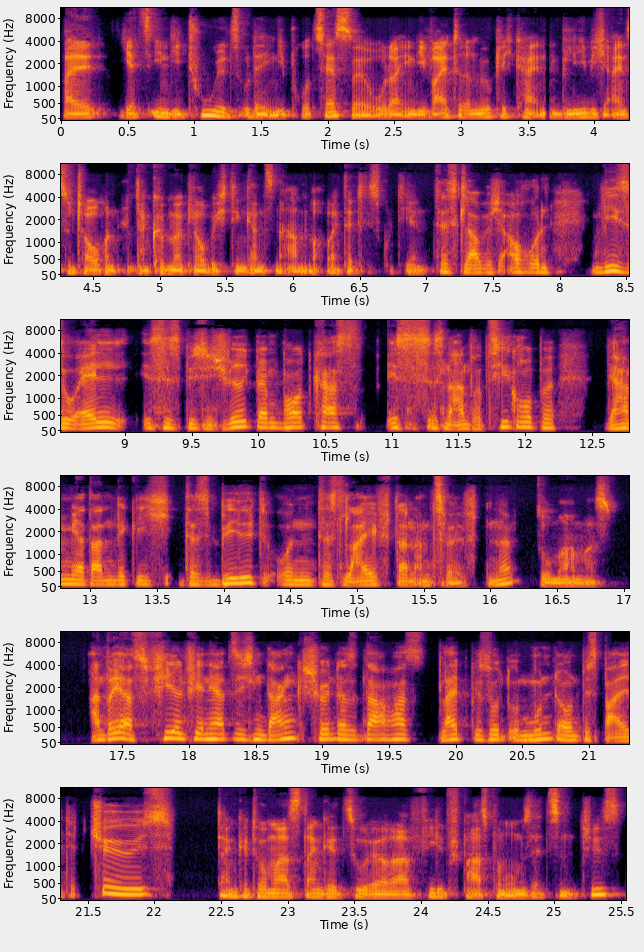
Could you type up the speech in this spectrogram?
weil jetzt in die Tools oder in die Prozesse oder in die weiteren Möglichkeiten beliebig einzutauchen, dann können wir, glaube ich, den ganzen Abend noch weiter diskutieren. Das glaube ich auch. Und visuell ist es ein bisschen schwierig beim Podcast. Ist es eine andere Zielgruppe. Wir haben ja dann wirklich das Bild und das Live dann am 12. Ne? So machen wir es. Andreas, vielen, vielen herzlichen Dank. Schön, dass du da warst. Bleib gesund und munter und bis bald. Tschüss. Danke, Thomas. Danke, Zuhörer. Viel Spaß beim Umsetzen. Tschüss.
